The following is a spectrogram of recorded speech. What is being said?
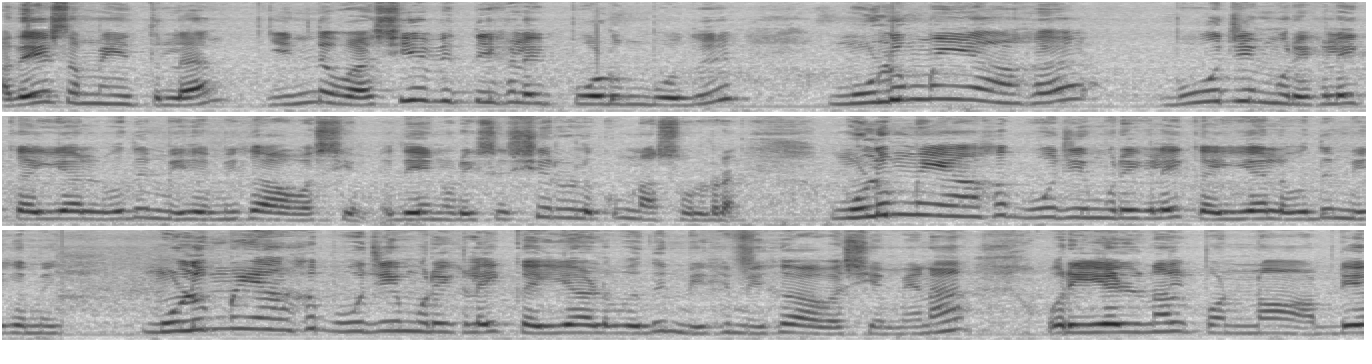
அதே சமயத்தில் இந்த வசிய வித்தைகளை போடும்போது முழுமையாக பூஜை முறைகளை கையாள்வது மிக மிக அவசியம். இது என்னுடைய சிஷ்யர்களுக்கும் நான் சொல்கிறேன் முழுமையாக பூஜை முறைகளை கையாளுவது மிக மிக முழுமையாக பூஜை முறைகளை கையாளுவது மிக மிக அவசியம். ஏன்னா ஒரு ஏழு நாள் பண்ணோம் அப்படியே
